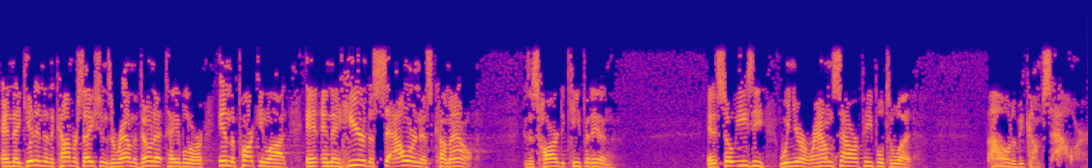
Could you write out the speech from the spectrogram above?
and they get into the conversations around the donut table or in the parking lot, and, and they hear the sourness come out because it's hard to keep it in. And it's so easy when you're around sour people to what? Oh, to become sour.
